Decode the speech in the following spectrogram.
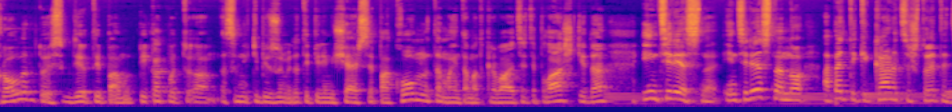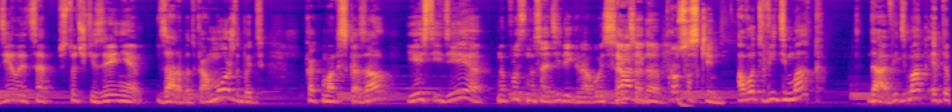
Crawler, то есть где ты, как вот э, особняки безумия, да, ты перемещаешься по комнатам, они там открываются эти плашки, да. Интересно, интересно, но опять-таки кажется, что это делается с точки зрения заработка. А может быть, как Макс сказал, есть идея, но просто насадили игровой сеттинг. да, да, просто скин. А вот Ведьмак, да, Ведьмак это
